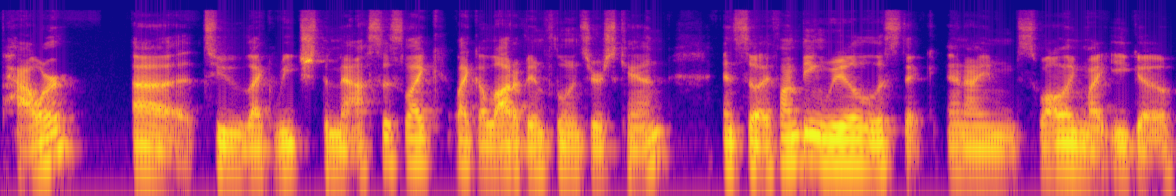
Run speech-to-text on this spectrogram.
power uh, to like reach the masses like like a lot of influencers can. And so, if I'm being realistic and I'm swallowing my ego,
